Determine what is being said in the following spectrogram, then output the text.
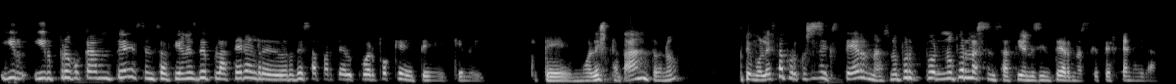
ir, ir provocante sensaciones de placer alrededor de esa parte del cuerpo que te, que, te molesta tanto, ¿no? Te molesta por cosas externas, no por, no por las sensaciones internas que te generan.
